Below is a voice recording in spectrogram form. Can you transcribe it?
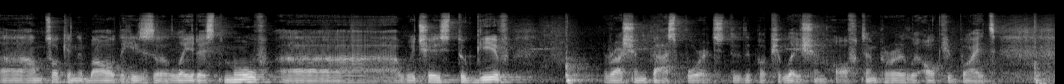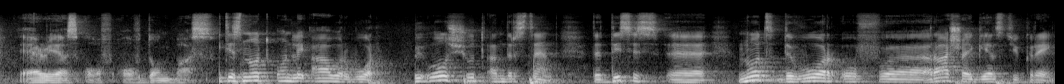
Uh, I'm talking about his uh, latest move, uh, which is to give Russian passports to the population of temporarily occupied areas of, of Donbass. It is not only our war. We all should understand that this is uh, not the war of uh, Russia against Ukraine.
